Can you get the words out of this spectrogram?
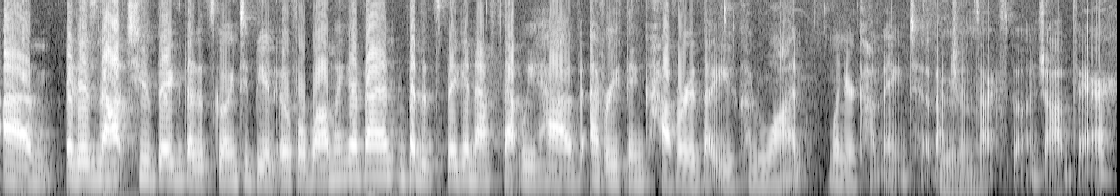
Um, it is not too big that it's going to be an overwhelming event, but it's big enough that we have everything covered that you could want when you're coming to Veterans Expo and Job Fair.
